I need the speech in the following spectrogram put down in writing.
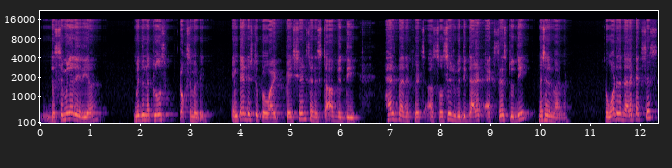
the similar area within a close proximity. Intent is to provide patients and staff with the health benefits associated with the direct access to the natural environment. So what is the direct access?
